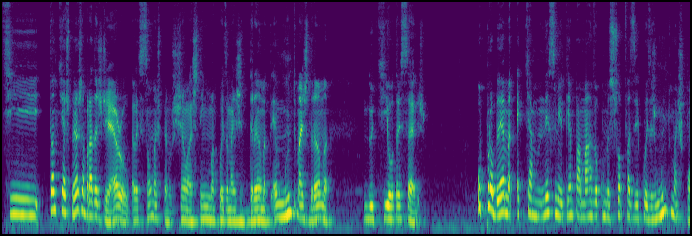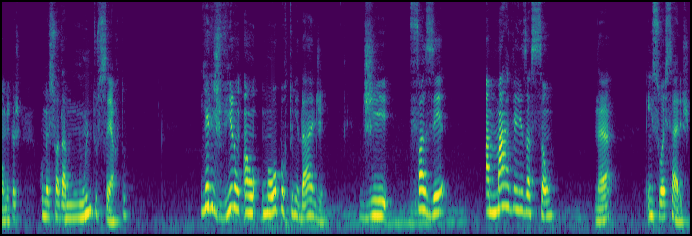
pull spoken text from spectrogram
que tanto que as primeiras temporadas de Arrow, elas são mais pé no chão, elas têm uma coisa mais de drama, é muito mais drama do que outras séries. O problema é que nesse meio tempo a Marvel começou a fazer coisas muito mais cômicas, começou a dar muito certo. E eles viram uma oportunidade de fazer a marvelização, né, em suas séries.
